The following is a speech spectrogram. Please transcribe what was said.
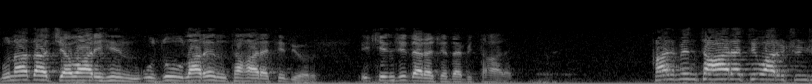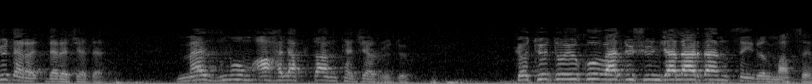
Buna da cevarihin, uzuvların tahareti diyoruz. İkinci derecede bir taharet. Kalbin tahareti var üçüncü derecede. Mezmum ahlaktan tecerrüdü. Kötü duygu ve düşüncelerden sıyrılması.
